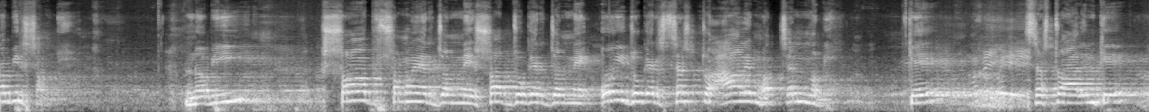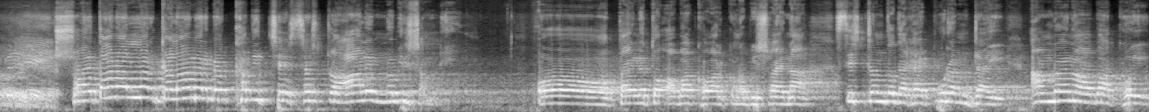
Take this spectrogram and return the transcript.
নবীর সামনে। নবী সব সময়ের জন্যে, সব যুগের জন্য ওই যুগের শ্রেষ্ঠ আলেম হচ্ছেন নবী। কে? শ্রেষ্ঠ আলেম কে? শয়তান আল্লাহর কালামের ব্যাখ্যা দিচ্ছে শ্রেষ্ঠ আলেম নবীর সামনে। ও, তাইলে তো অবাক হওয়ার কোনো বিষয় না। সিস্টেম তো দেখায় পুরানটাই। আমরা না অবাক হই।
